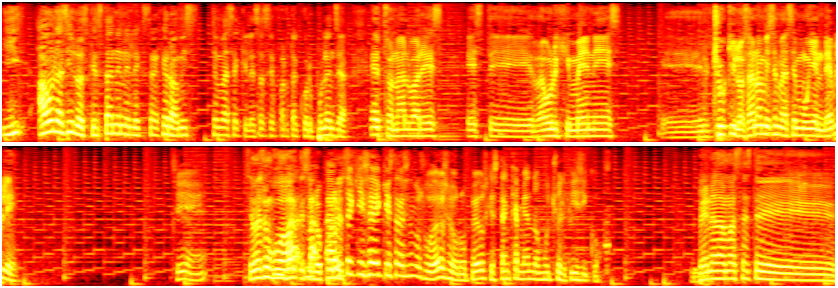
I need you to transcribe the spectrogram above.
Y aún así, los que están en el extranjero, a mí se me hace que les hace falta corpulencia. Edson Álvarez, este, Raúl Jiménez, eh, el Chucky Lozano, a mí se me hace muy endeble. Sí, ¿eh? Se me hace un jugador que se lo pones... Ahorita quién sabe qué están haciendo los jugadores europeos que están cambiando mucho el físico. Ve nada más a este.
